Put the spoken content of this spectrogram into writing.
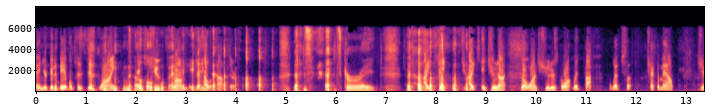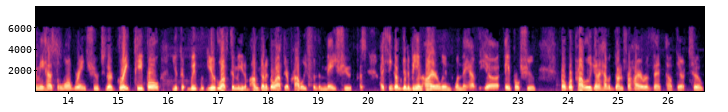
and you're going to be able to zip line no and shoot way. from the helicopter. that's that's great. I kid, I kid you not. Go on Shooters Gauntlet website, check them out. Jimmy has the long range shoots. They're great people. You could, we, you'd love to meet them. I'm going to go out there probably for the May shoot because I think I'm going to be in Ireland when they have the uh, April shoot. But we're probably going to have a gun for hire event out there too.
